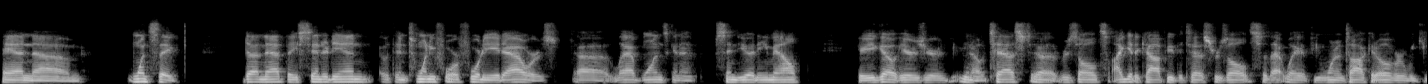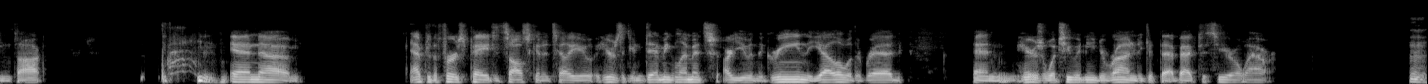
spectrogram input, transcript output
And um, once they've done that, they send it in within 24, 48 hours. Uh, lab one's going to send you an email. Here you go. Here's your, you know, test uh, results. I get a copy of the test results, so that way, if you want to talk it over, we can talk. and um, after the first page, it's also going to tell you here's the condemning limits. Are you in the green, the yellow, or the red? And here's what you would need to run to get that back to zero hour. Hmm.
